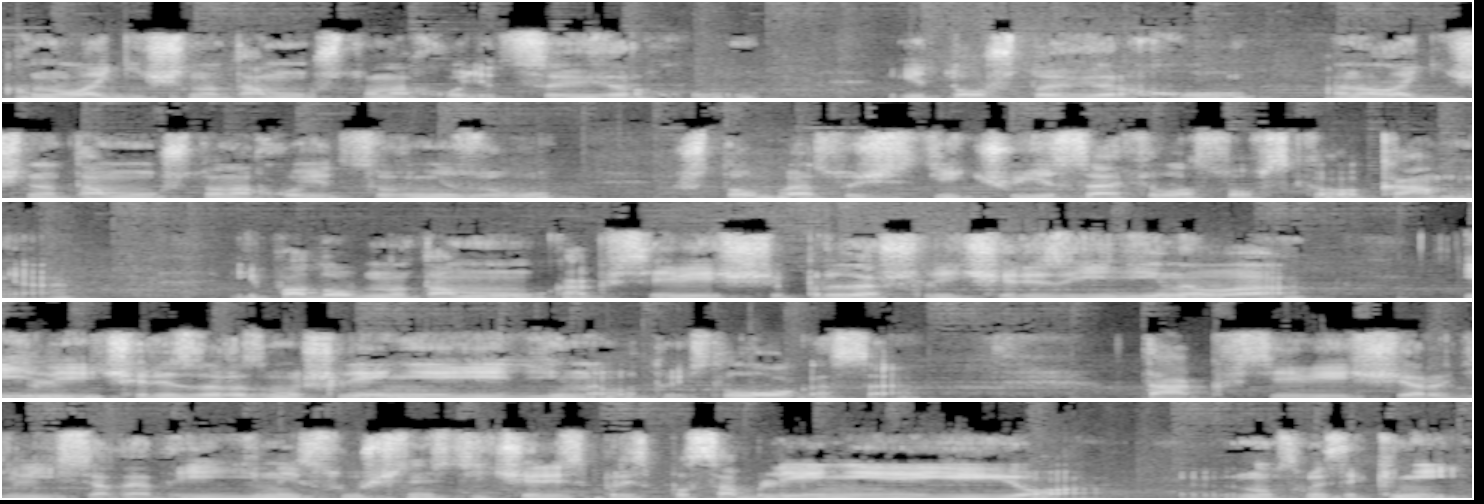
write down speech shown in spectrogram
аналогично тому, что находится вверху. И то, что вверху, аналогично тому, что находится внизу, чтобы осуществить чудеса философского камня. И подобно тому, как все вещи произошли через единого или через размышление единого, то есть логоса, так все вещи родились от этой единой сущности через приспособление ее, ну, в смысле, к ней.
